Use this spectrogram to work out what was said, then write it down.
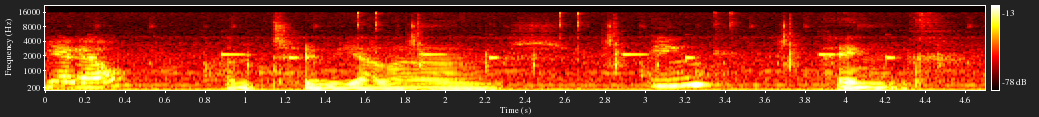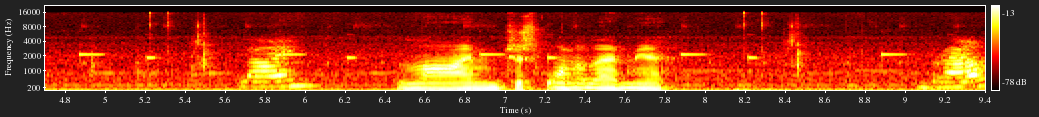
Yellow. And two yellows. Pink. Pink, Lime. lime, just one of them. Yeah. Brown.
